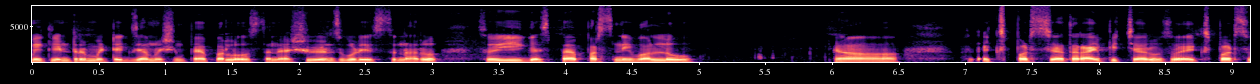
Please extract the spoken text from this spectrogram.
మీకు ఇంటర్మీడియట్ ఎగ్జామినేషన్ పేపర్లో వస్తున్నాయి అష్యూరెన్స్ కూడా ఇస్తున్నారు. సో ఈ గెస్ట్ పేపర్స్ని వాళ్ళు ఎక్స్పర్ట్స్ చేత రాయిపించారు సో ఎక్స్పర్ట్స్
